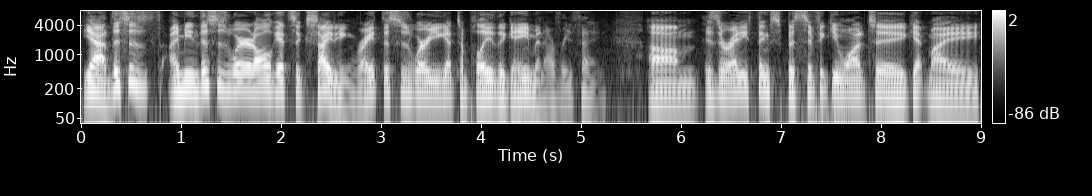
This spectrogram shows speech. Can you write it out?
yeah, this is I mean, this is where it all gets exciting, right? This is where you get to play the game and everything. Um, is there anything specific you want to get my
